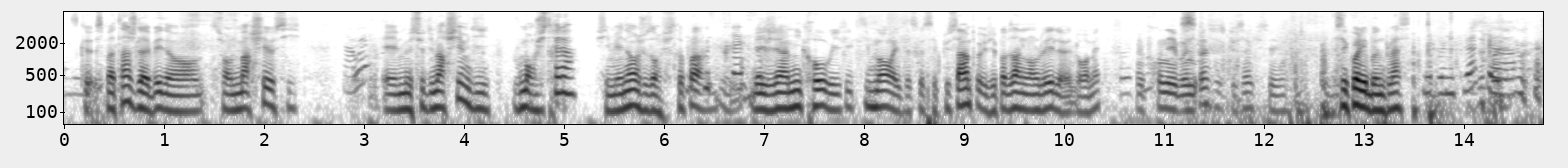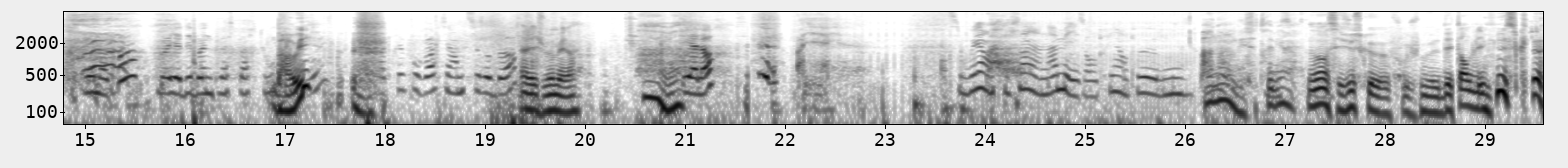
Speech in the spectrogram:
Parce que ce matin, je l'avais dans- sur le marché aussi. Ah ouais? Et le monsieur du marché me dit Vous m'enregistrez là? Je dis Mais non, je vous enregistre pas. Mais j'ai un micro, oui, effectivement, oui, parce que c'est plus simple, j'ai pas besoin de l'enlever, le, le remettre. Mais prenez les bonnes places parce que ça que c'est. C'est quoi les bonnes places? Les bonnes places, pas euh, il y en a pas? Bah, il y a des bonnes places partout. Bah oui Après, faut voir qu'il y a un petit rebord. Allez, je me mets là. Et alors? Aïe Si vous voulez, un coussin, il y en a, mais ils ont pris un peu l'humidité. Ah non, mais c'est très bien. Non, non, c'est juste que faut que je me détende les muscles.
